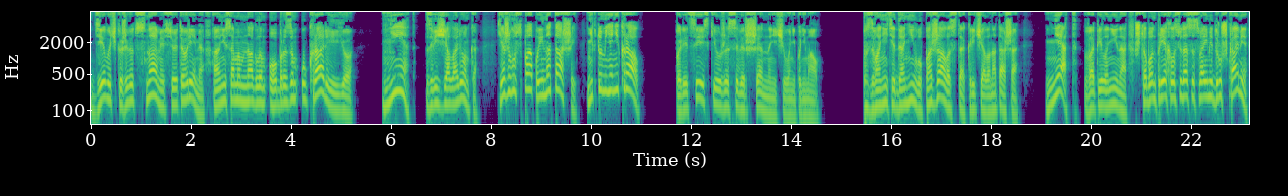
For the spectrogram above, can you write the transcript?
Девочка живет с нами все это время, а они самым наглым образом украли ее». «Нет!» — завизжала Аленка. «Я живу с папой и Наташей. Никто меня не крал». Полицейский уже совершенно ничего не понимал. «Позвоните Данилу, пожалуйста!» — кричала Наташа. «Нет!» — вопила Нина. «Чтобы он приехал сюда со своими дружками,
